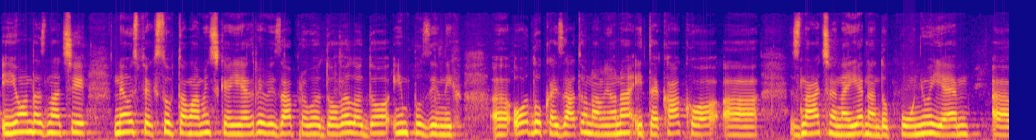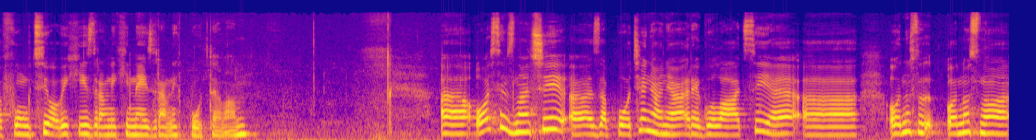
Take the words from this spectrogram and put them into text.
I onda znači neuspjeh subtalamičke jezgre bi zapravo dovelo do impulzivnih odluka i zato nam je ona i tekako značajna jedna dopunjuje funkciju ovih izravnih i neizravnih puteva. Osim znači započinjanja regulacije, odnosno, odnosno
